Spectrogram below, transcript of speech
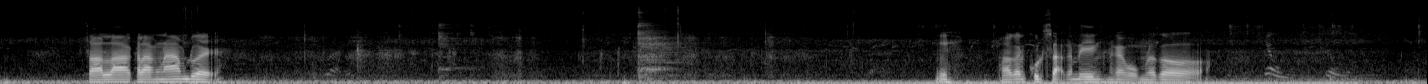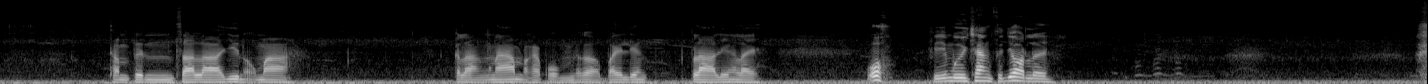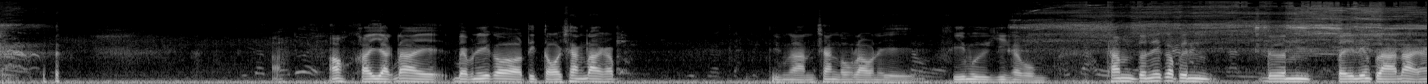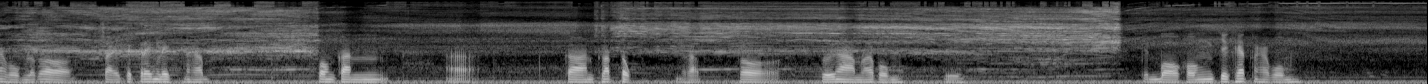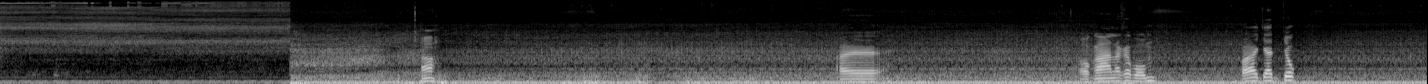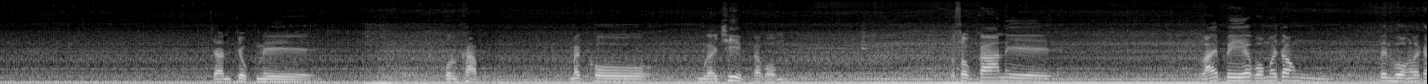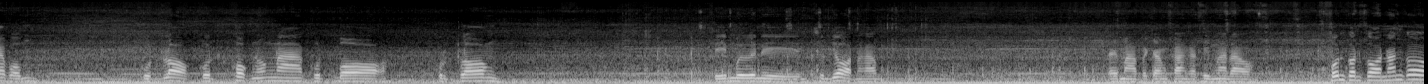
ำศาลากลางน้ำด้วย นี่พากันขุดสระกันเองนะครับผมแล้วก็ทำเป็นศาลายื่นออกมากลางน้ำนะครับผมแล้วก็ไปเลี้ยงปลาเลี้ยงอะไร โอ้ฝีมือช่างสุดยอดเลย เอาใครอยากได้แบบนี้ก็ติดต่อช่างได้ครับ ทีมงานช่างของเรานี่ฝีมือจริงครับผมทำตัวนี้ก็เป็นเดินไปเลี้ยงปลาได้นะครับผม แล้วก็ใส่ตะแกรงเหล็กนะครับ ป้องกันการพลัดตกนะครับ ก็สวยงามนะครับผมดีเป็นบ่อของเจแคทนะครับผมเอ ไอออกงานแล้วครับผมไปจันจุก จันจุกนี่คนขับ แมคโครมืออาชีพครับผม ประสบการณ์นี่หลายปีครับผมไม่ต้องเป็นห่วงเลยครับผม ขุดลอกขุดโคกหน้องนา ขุดบ่อขุดคลองฝีมือนี่สุดยอดนะครับ ได้มาประจำการกับทีมงานเรา คนก่อนๆนั้นก็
